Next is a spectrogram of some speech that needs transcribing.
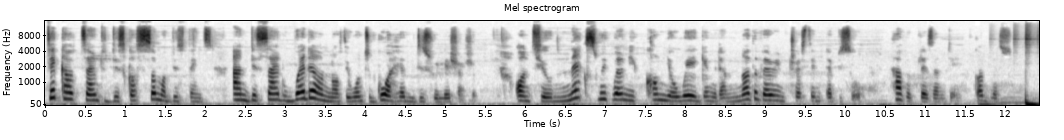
Take out time to discuss some of these things and decide whether or not you want to go ahead with this relationship. Until next week, when we come your way again with another very interesting episode, have a pleasant day. God bless you.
